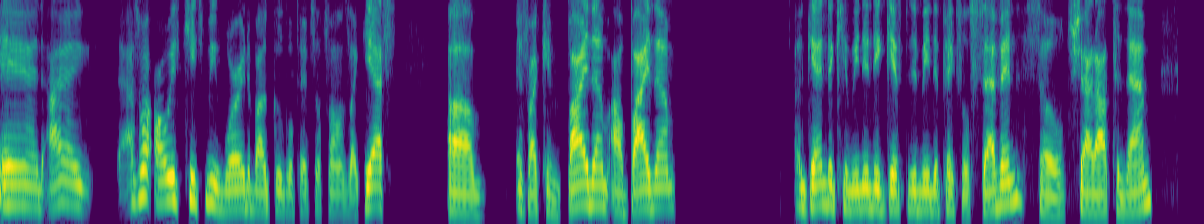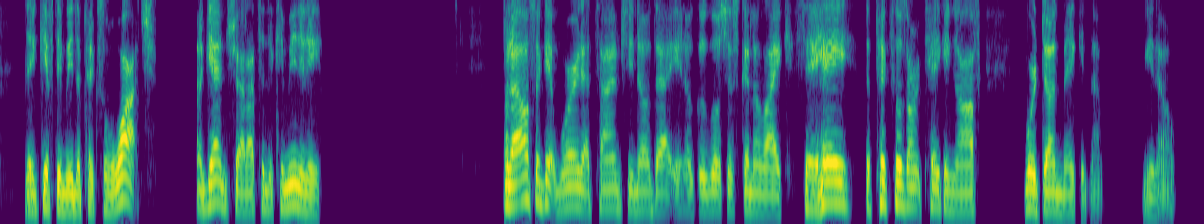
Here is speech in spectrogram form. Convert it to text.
And I that's what always keeps me worried about Google Pixel phones. Like, yes, um, if I can buy them, I'll buy them. Again, the community gifted me the Pixel 7, so shout out to them. They gifted me the Pixel Watch. Again, shout out to the community. But I also get worried at times, you know, that, you know, Google's just gonna like say, hey, the Pixels aren't taking off. We're done making them, you know,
